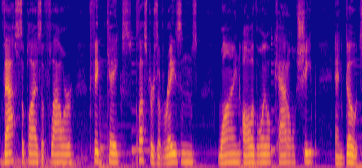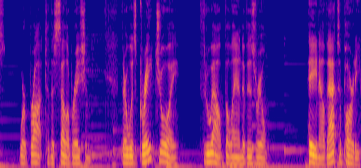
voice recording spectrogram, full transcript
Vast supplies of flour, fig cakes, clusters of raisins, wine, olive oil, cattle, sheep, and goats were brought to the celebration. There was great joy throughout the land of Israel. Hey, now that's a party.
